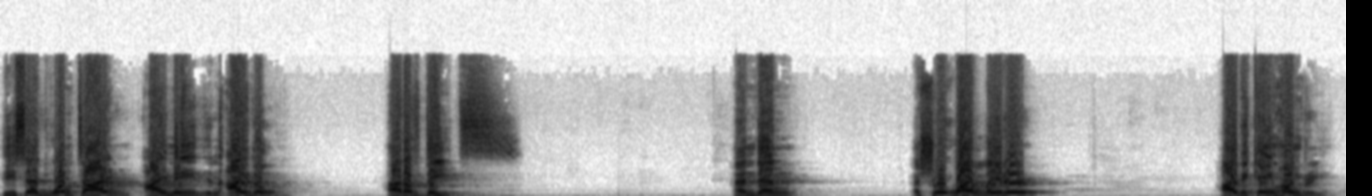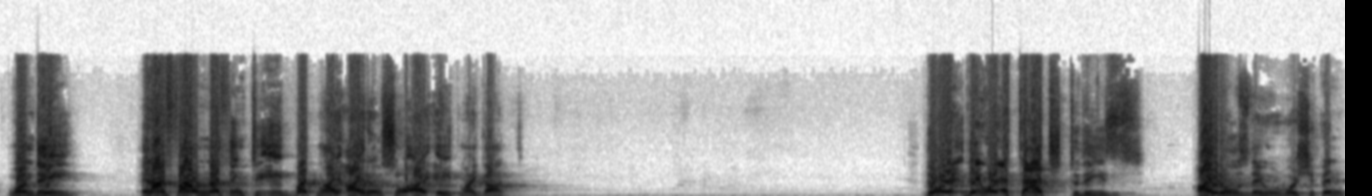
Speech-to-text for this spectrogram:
he said, one time I made an idol out of dates. And then a short while later, I became hungry one day and I found nothing to eat but my idol, so I ate my God. They were, they were attached to these idols they were worshipping.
